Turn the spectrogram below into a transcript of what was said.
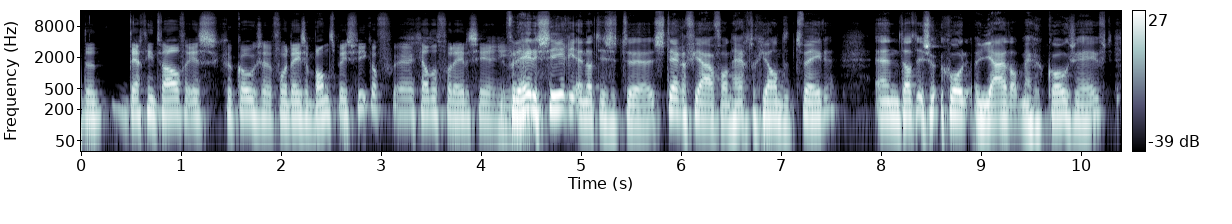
de 1312 is gekozen voor deze band specifiek of uh, geldt het voor de hele serie? Voor de hele serie en dat is het uh, sterfjaar van hertog Jan II. En dat is gewoon een jaar dat men gekozen heeft.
